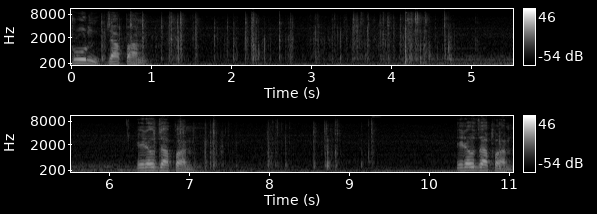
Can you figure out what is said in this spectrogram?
ট্রুন জাপান। এটাও জাপান। এটাও জাপান।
